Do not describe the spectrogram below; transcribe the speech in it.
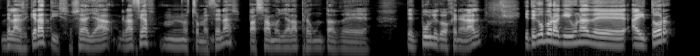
de las gratis. O sea, ya gracias mm, nuestros mecenas pasamos ya a las preguntas de- del público en general. Y tengo por aquí una de Aitor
